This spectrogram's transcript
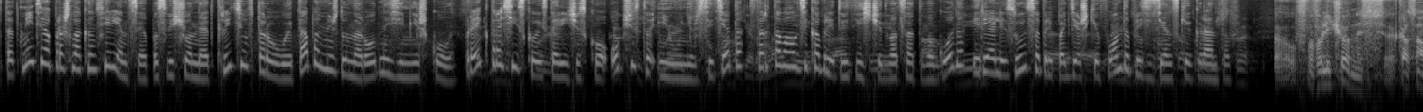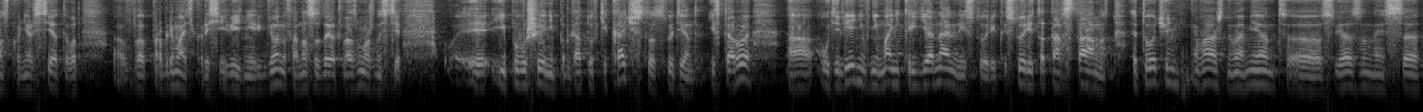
В Татмедиа прошла конференция, посвященная открытию второго этапа Международной зимней школы. Проект Российского исторического общества и университета стартовал в декабре 2020 года и реализуется при поддержке Фонда президентских грантов. Вовлеченность Казанского университета вот в проблематику россиеведения регионов, она создает возможности э, и повышения подготовки качества студентов, и второе, а, уделение внимания к региональной истории, к истории Татарстана. Это очень важный момент, э, связанный с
